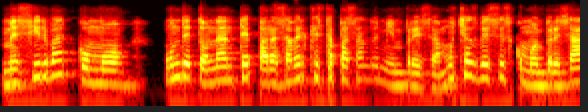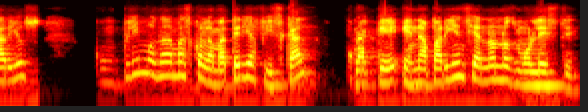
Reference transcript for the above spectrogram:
me sirva como un detonante para saber qué está pasando en mi empresa. Muchas veces como empresarios cumplimos nada más con la materia fiscal para que en apariencia no nos molesten,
